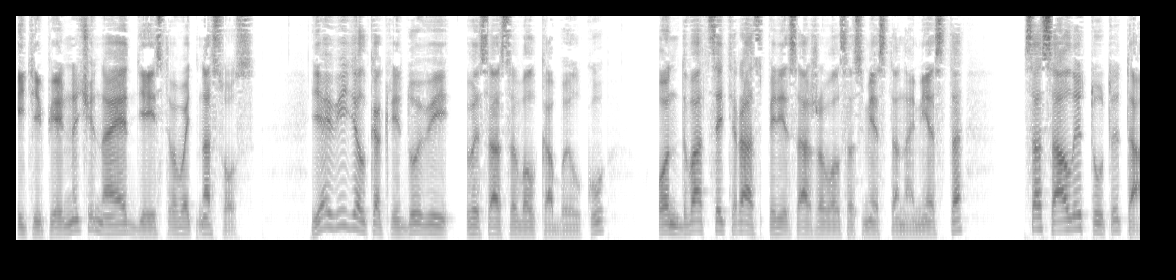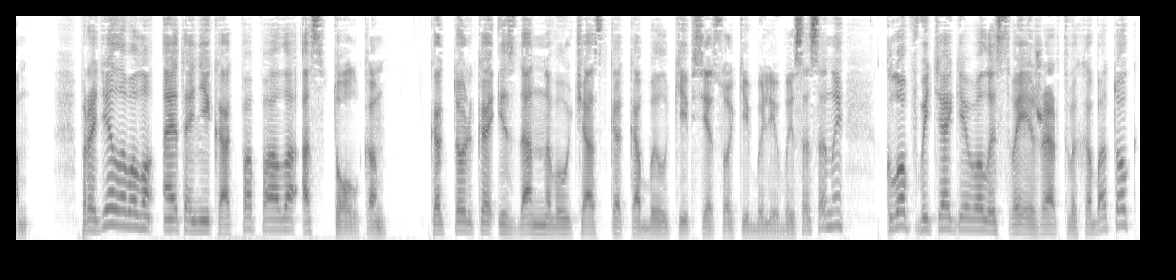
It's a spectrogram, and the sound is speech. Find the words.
и теперь начинает действовать насос. Я видел, как Рядовий высасывал кобылку. Он двадцать раз пересаживался с места на место – сосал и тут, и там. Проделывал он это не как попало, а с толком. Как только из данного участка кобылки все соки были высосаны, Клоп вытягивал из своей жертвы хоботок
